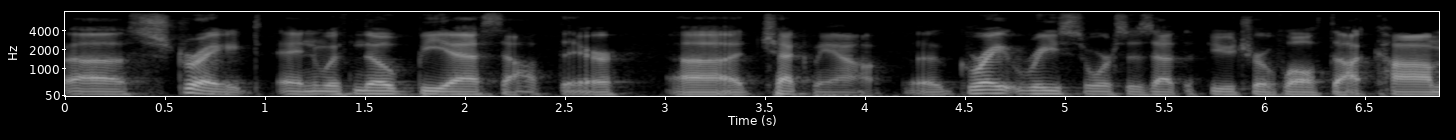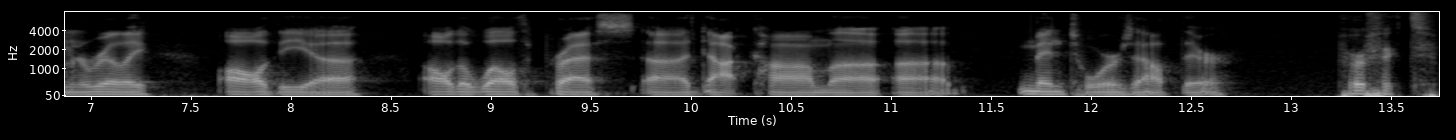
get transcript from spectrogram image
uh, straight and with no BS out there, uh, check me out. Uh, great resources at thefutureofwealth.com and really all the uh, all the wealthpress.com uh, uh, mentors out there. Perfect.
